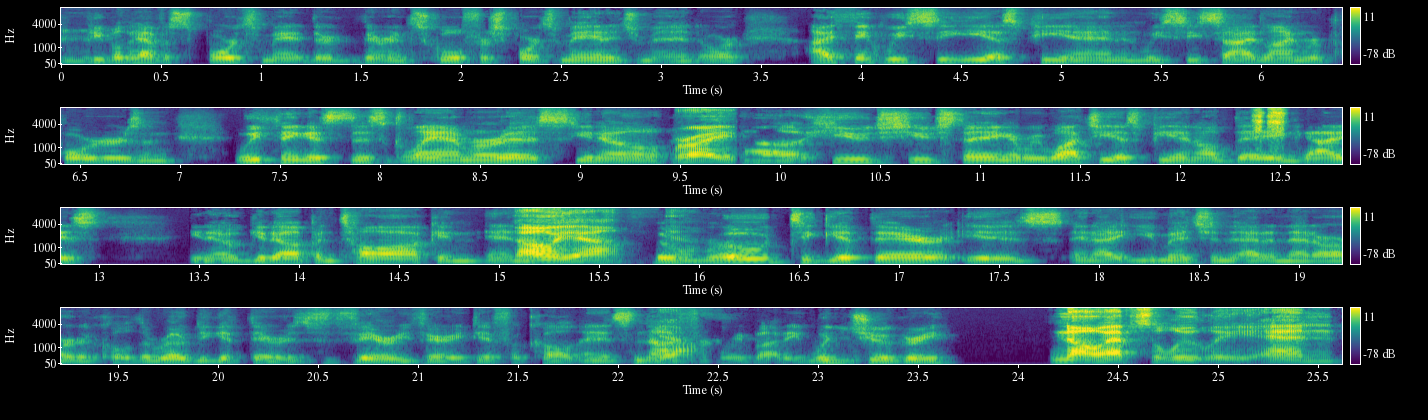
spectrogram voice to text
mm. people that have a sports man, they're they're in school for sports management, or I think we see ESPN and we see sideline reporters, and we think it's this glamorous, you know, right, uh, huge huge thing, or we watch ESPN all day, and guys you know get up and talk and, and oh yeah. the yeah. road to get there is and i you mentioned that in that article the road to get there is very very difficult and it's not yeah. for everybody. Wouldn't you agree? No absolutely. And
